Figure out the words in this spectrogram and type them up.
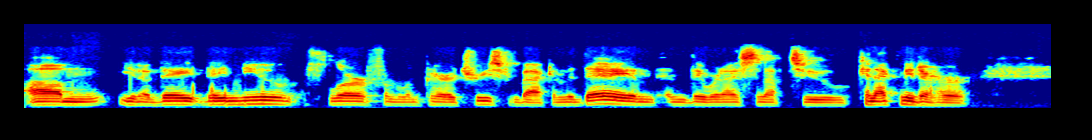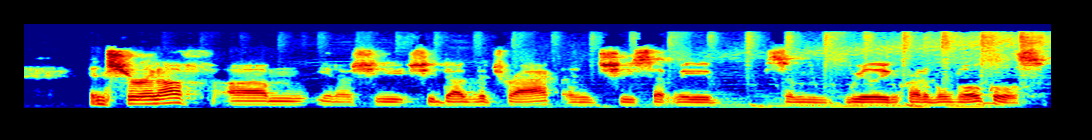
um, you know, they they knew Flore from L'Imperatrice from back in the day, and, and they were nice enough to connect me to her. And sure enough, um, you know, she she dug the track and she sent me some really incredible vocals.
